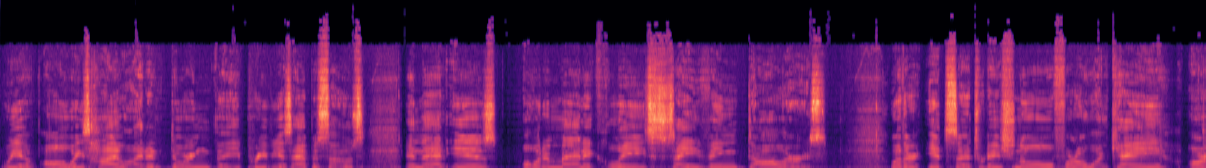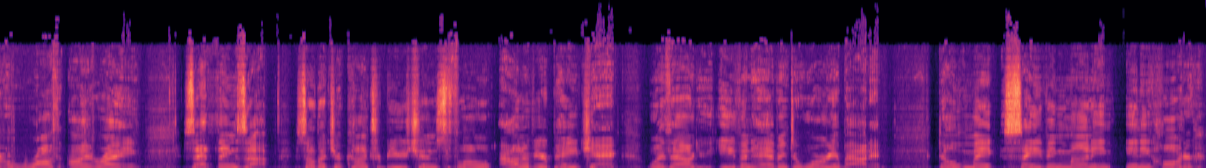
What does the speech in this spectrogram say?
we have always highlighted during the previous episodes, and that is automatically saving dollars. Whether it's a traditional 401k or a Roth IRA, set things up so that your contributions flow out of your paycheck without you even having to worry about it. Don't make saving money any harder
